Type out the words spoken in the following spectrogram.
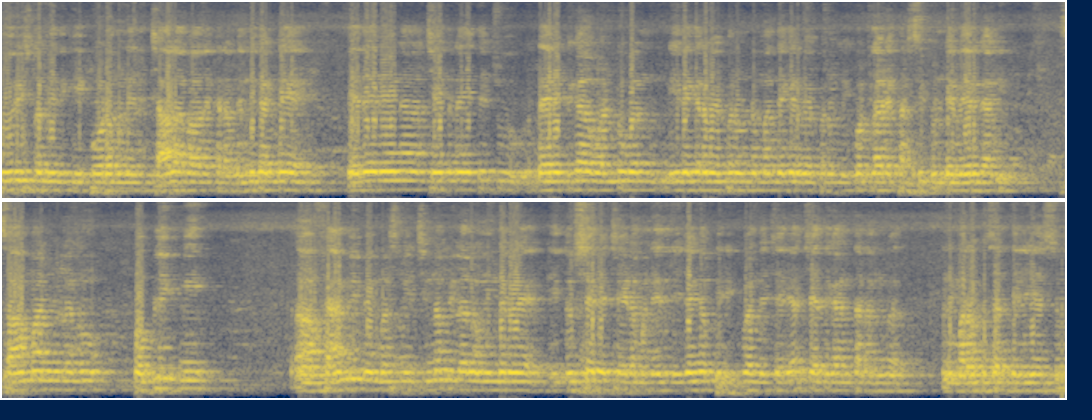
టూరిస్టుల మీదకి పోవడం అనేది చాలా బాధాకరం. ఎందుకంటే ఏదైనా చేతనైతే చూ డైరెక్ట్గా వన్ టు వన్ నీ దగ్గర వెపన్ ఉంటే మన దగ్గర వెపన్ కొట్లాడే పరిస్థితి ఉండే వేరు కానీ సామాన్యులను పబ్లిక్ని ఫ్యామిలీ మెంబర్స్ని చిన్నపిల్లల ముందరే ఈ దుశ్చర్య చేయడం అనేది నిజంగా పిరికిబంది చర్య. చేతగానితనంగా అని మరొకసారి తెలియజేస్తూ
